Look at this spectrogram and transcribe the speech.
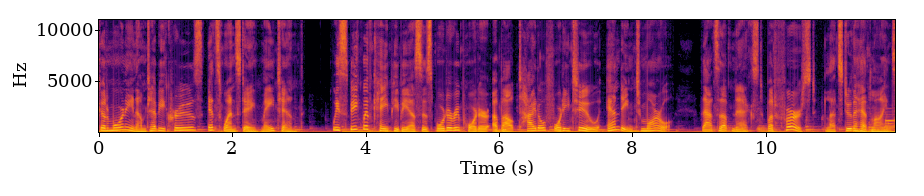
Good morning, I'm Debbie Cruz. It's Wednesday, May 10th. We speak with KPBS's border reporter about Title 42 ending tomorrow. That's up next. But first, let's do the headlines.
